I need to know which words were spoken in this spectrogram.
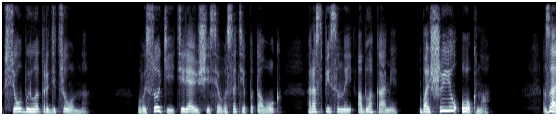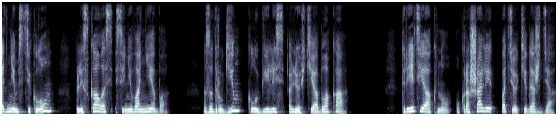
все было традиционно. Высокий, теряющийся в высоте потолок, расписанный облаками, большие окна. За одним стеклом плескалось синева неба, за другим клубились легкие облака. Третье окно украшали потеки дождя.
